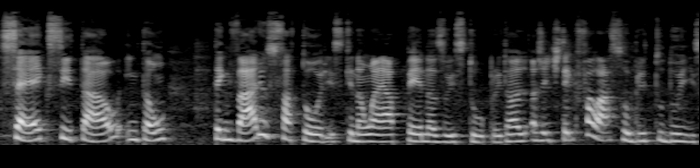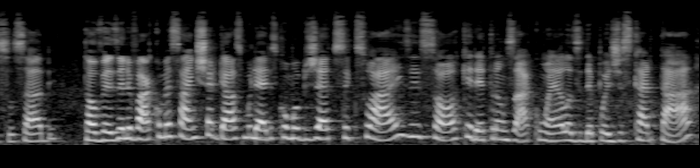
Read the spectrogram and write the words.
sexy e tal. Então, tem vários fatores que não é apenas o estupro. Então, a gente tem que falar sobre tudo isso, sabe? Talvez ele vá começar a enxergar as mulheres como objetos sexuais e só querer transar com elas e depois descartar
